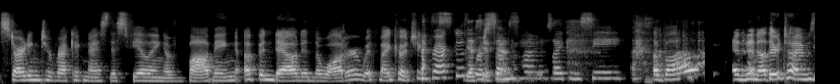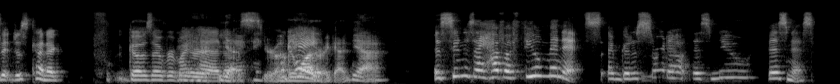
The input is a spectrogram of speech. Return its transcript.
starting to recognize this feeling of bobbing up and down in the water with my coaching Yes, practice, yes, where yes, yes. sometimes I can see above, and then other times it just kind of goes over my You're- head. Yes, think, you're "Okay, underwater again. Yeah. as soon as I have a few minutes, I'm going to mm-hmm. sort out this new business.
